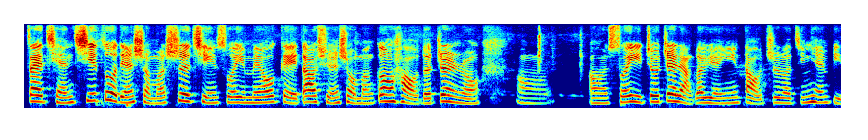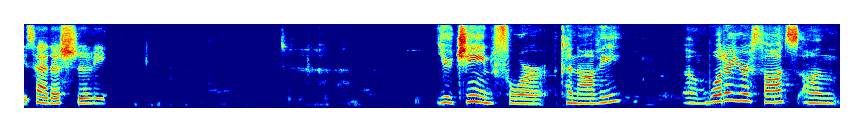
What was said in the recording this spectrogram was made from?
在前期做点什么事情，所以没有给到选手们更好的阵容，嗯。嗯、呃，所以就这两个原因导致了今天比赛的失利。 Eugene for Kanavi, um, what are your thoughts on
